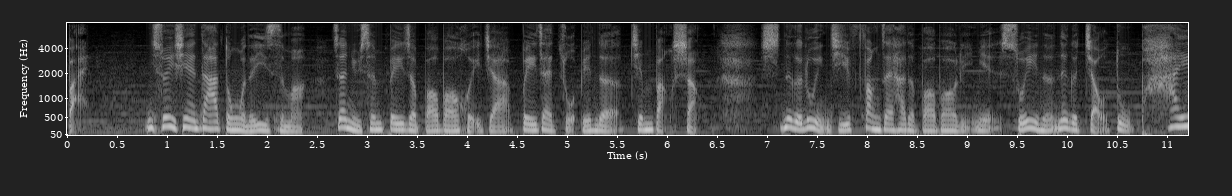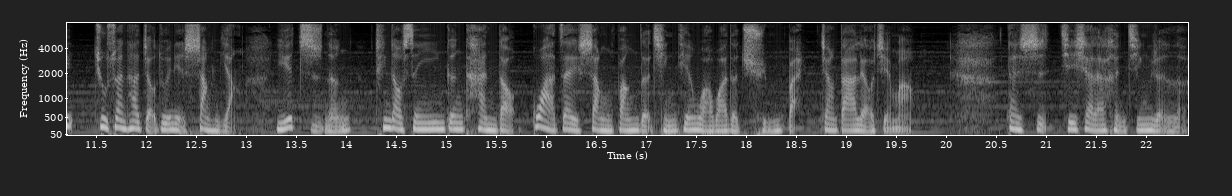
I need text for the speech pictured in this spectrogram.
摆。你所以现在大家懂我的意思吗？这女生背着包包回家，背在左边的肩膀上，那个录影机放在她的包包里面，所以呢，那个角度拍，就算她角度有点上仰，也只能听到声音跟看到挂在上方的晴天娃娃的裙摆。这样大家了解吗？”但是接下来很惊人了，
